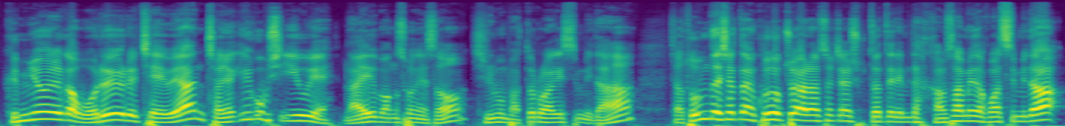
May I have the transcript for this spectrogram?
금요일과 월요일을 제외한 저녁 7시 이후에 라이브 방송에서 질문 받도록 하겠습니다. 자, 도움 되셨다면 구독, 좋아요, 알람 설정 부탁드립니다. 감사합니다. 고맙습니다.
